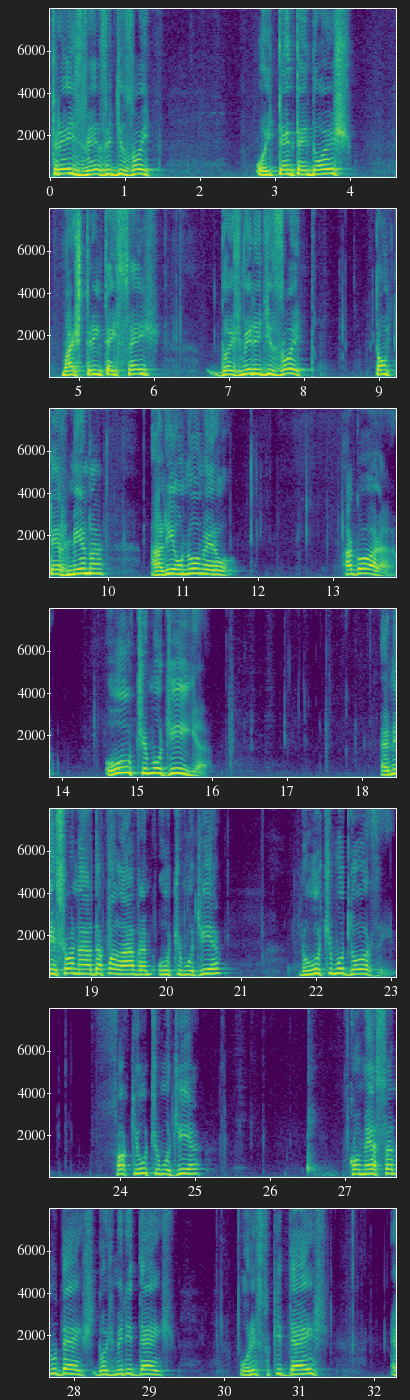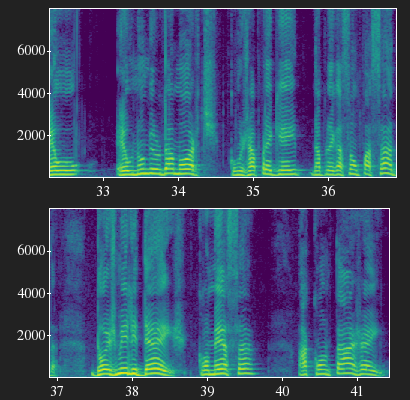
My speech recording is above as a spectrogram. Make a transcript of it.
3 vezes 18. 82 mais 36, 2018. Então termina ali o número. Agora, o último dia. É mencionada a palavra último dia no último 12. Só que o último dia começa no 10, 2010. Por isso que 10 é o, é o número da morte, como já preguei na pregação passada. 2010 começa a contagem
